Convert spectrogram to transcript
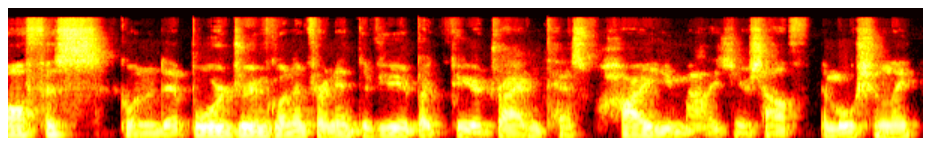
office, going into a boardroom, going in for an interview, about to do your driving test, how are you managing yourself emotionally?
